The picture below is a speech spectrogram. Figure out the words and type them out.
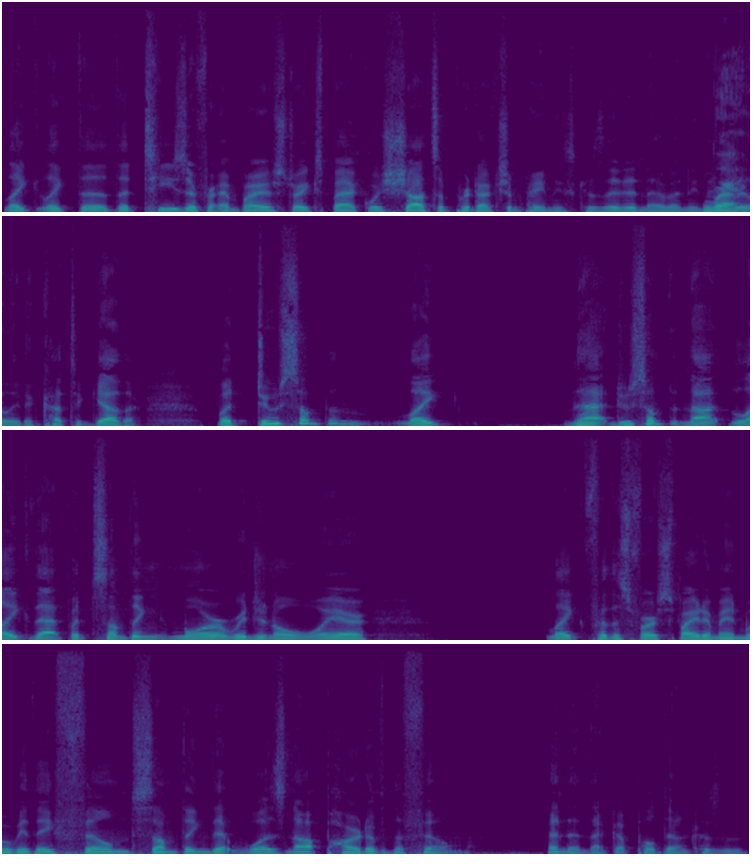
like like the the teaser for Empire Strikes Back was shots of production paintings because they didn't have anything Right. really to cut together. But do something like that. Do something not like that, but something more original where. Like for this first Spider-Man movie, they filmed something that was not part of the film, and then that got pulled down because the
